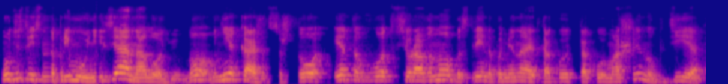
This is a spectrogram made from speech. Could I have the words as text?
Ну, действительно, прямую нельзя аналогию, но мне кажется, что это вот все равно быстрее напоминает какую-то такую машину, где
